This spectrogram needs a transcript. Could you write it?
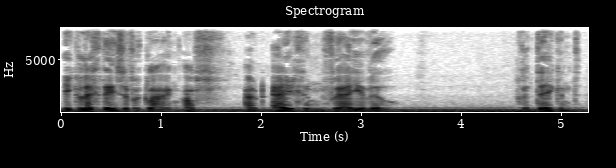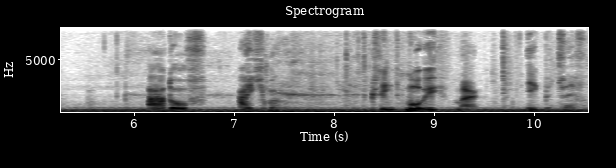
Ik leg deze verklaring af uit eigen vrije wil. Getekend Adolf Eichmann. Het klinkt mooi, maar Ik betwijfel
